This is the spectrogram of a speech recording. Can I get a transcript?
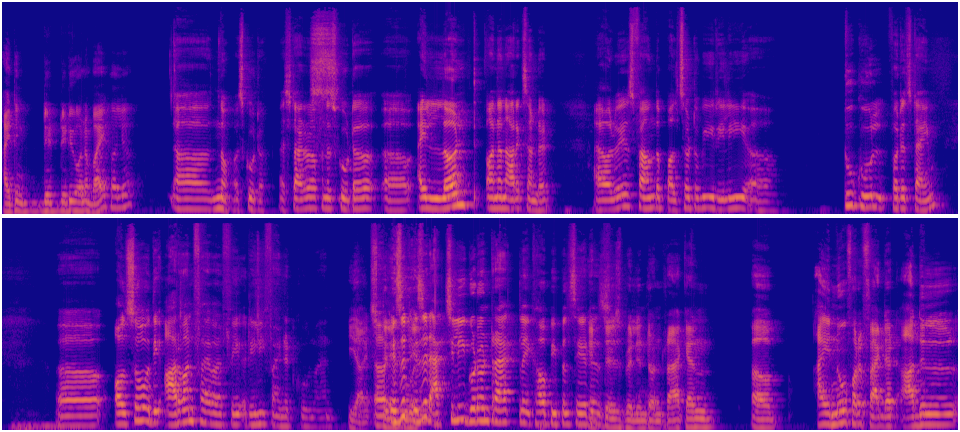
I think, did, did you own a bike earlier? Uh, no, a scooter. I started off on a scooter. Uh, I learnt on an RX 100. I always found the Pulsar to be really uh, too cool for its time. Uh, also, the R15, I really find it cool, man. Yeah, it's Uh, is it cool. is it actually good on track, like how people say it It is? is brilliant on track, and uh, I know for a fact that Adil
